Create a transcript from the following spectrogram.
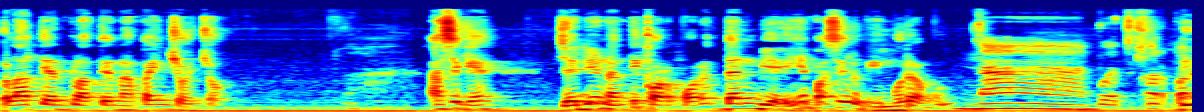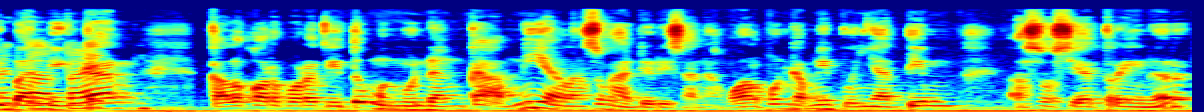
pelatihan-pelatihan apa yang cocok. Asik ya? Jadi nanti corporate dan biayanya pasti lebih murah, Bu. Nah, buat corporate Dibandingkan kalau corporate itu mengundang kami yang langsung hadir di sana. Walaupun kami punya tim associate trainer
